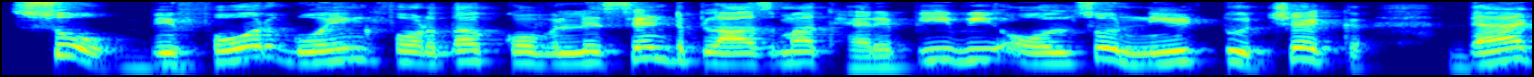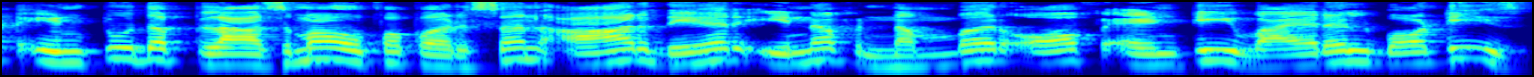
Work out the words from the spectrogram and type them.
So before going for the convalescent plasma therapy, we also need to check that into the plasma of a person are there enough number of antiviral bodies?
